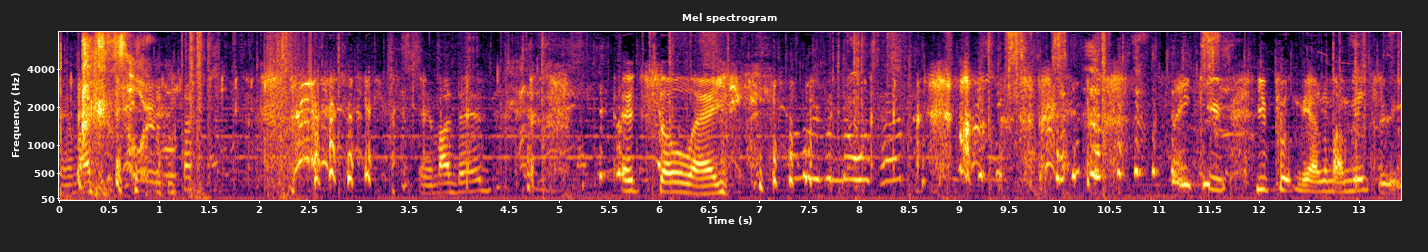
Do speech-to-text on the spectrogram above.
Am I It's horrible. Am I dead? it's so laggy. I don't even know what's happening. Thank you. You put me out of my misery.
